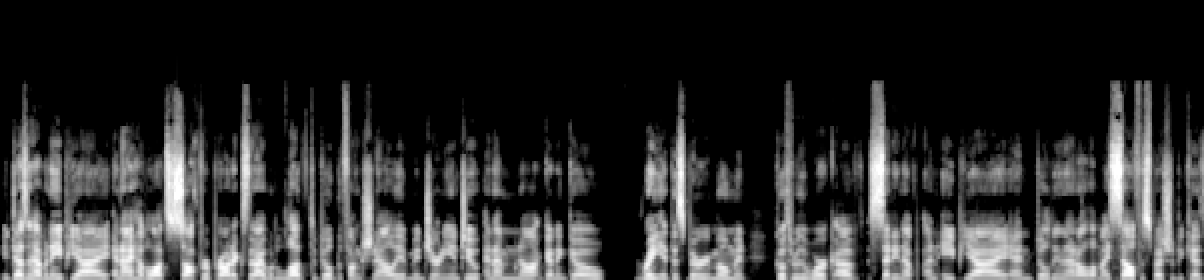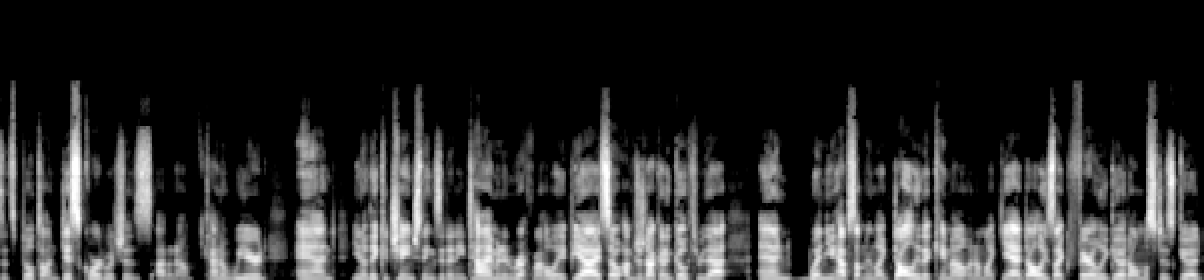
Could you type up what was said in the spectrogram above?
it doesn't have an API, and I have lots of software products that I would love to build the functionality of Midjourney into, and I'm not going to go right at this very moment go through the work of setting up an API and building that all up myself, especially because it's built on Discord, which is I don't know, kind of weird, and you know they could change things at any time and it'd wreck my whole API. So I'm just not going to go through that. And when you have something like DALL-E that came out, and I'm like, yeah, DALL-E's like fairly good, almost as good.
